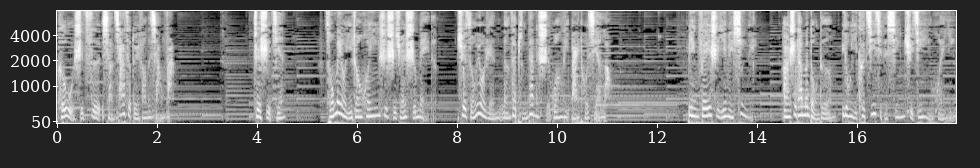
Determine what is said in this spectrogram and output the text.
和五十次想掐死对方的想法。这世间，从没有一桩婚姻是十全十美的，却总有人能在平淡的时光里白头偕老。并非是因为幸运，而是他们懂得用一颗积极的心去经营婚姻。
